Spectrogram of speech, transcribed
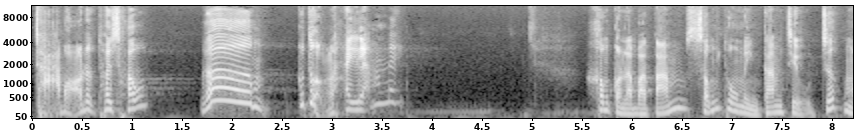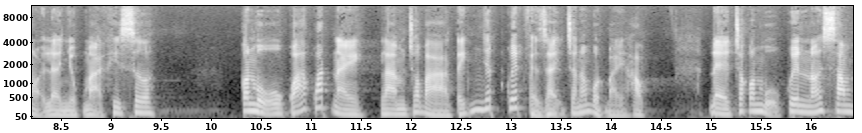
Chả bỏ được thôi xấu. Gơm! Cứ tưởng là hay lắm đấy. Không còn là bà Tám sống thu mình cam chịu trước mọi lời nhục mạ khi xưa. Con mụ quá quát này làm cho bà tính nhất quyết phải dạy cho nó một bài học. Để cho con mụ khuyên nói xong,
